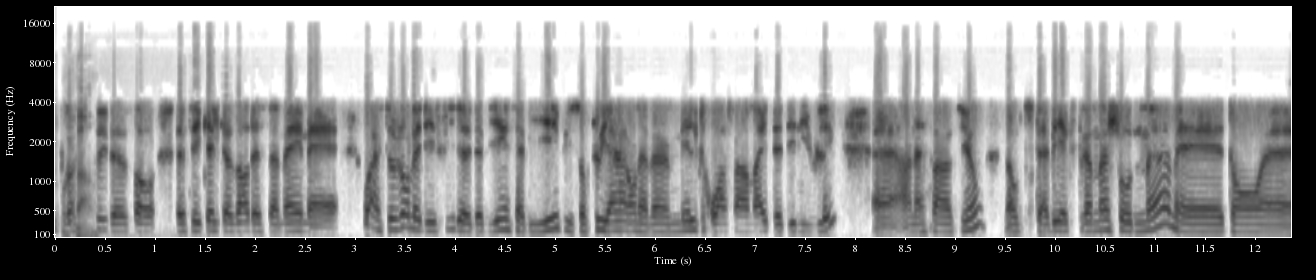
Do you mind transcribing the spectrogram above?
profiter de, son, de ses quelques heures de sommeil. Mais ouais, c'est toujours le défi de, de bien s'habiller. Puis surtout hier, on avait un 1300 mètres de dénivelé euh, en ascension. Donc tu t'habilles extrêmement chaudement, mais ton, euh,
